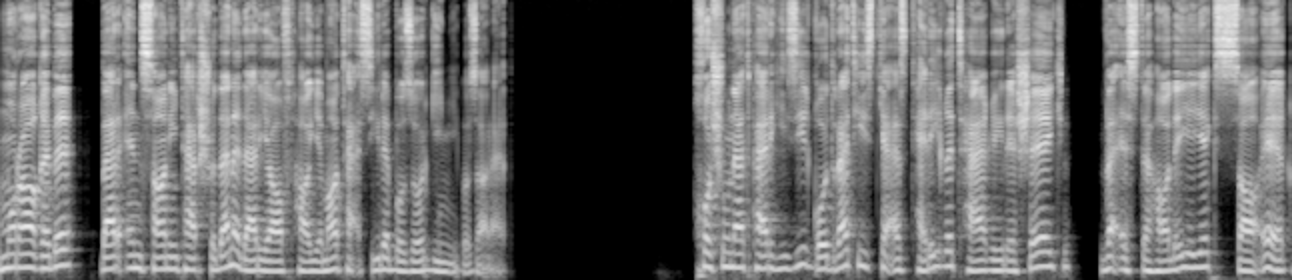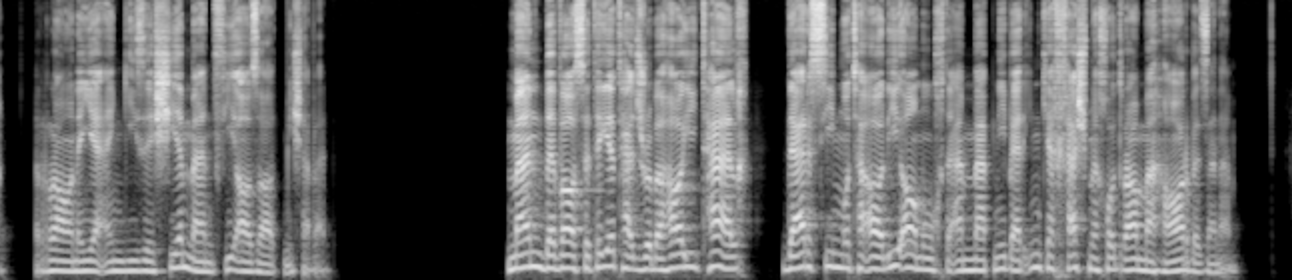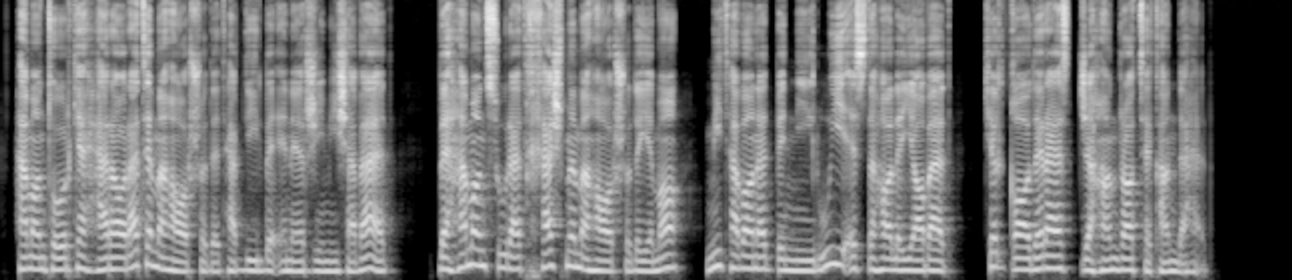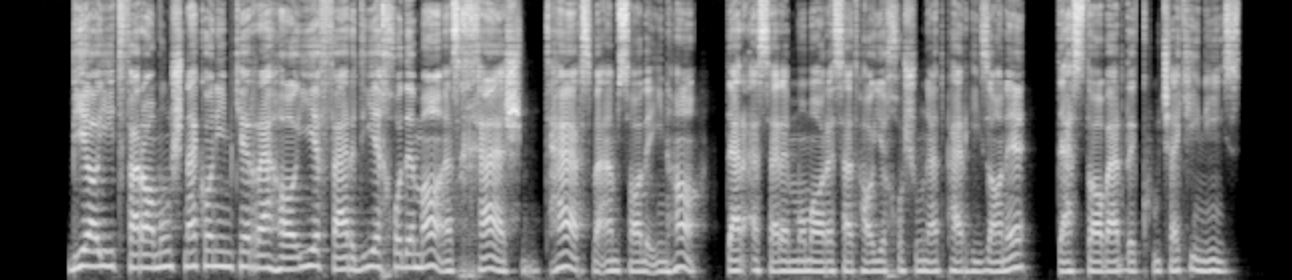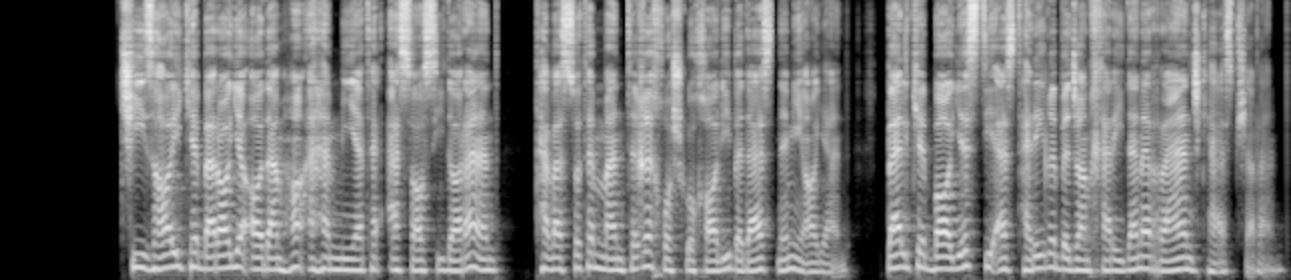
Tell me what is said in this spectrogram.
مراقبه بر انسانی تر شدن دریافت ما تأثیر بزرگی می‌گذارد. خشونت پرهیزی قدرتی است که از طریق تغییر شکل و استحاله یک سائق رانه انگیزشی منفی آزاد می شود. من به واسطه تجربه های تلخ درسی متعالی آموختم مبنی بر اینکه خشم خود را مهار بزنم. همانطور که حرارت مهار شده تبدیل به انرژی می شود، به همان صورت خشم مهار شده ما می تواند به نیروی استحاله یابد که قادر است جهان را تکان دهد. بیایید فراموش نکنیم که رهایی فردی خود ما از خشم، ترس و امثال اینها در اثر ممارست های خشونت پرهیزانه دستاورد کوچکی نیست. چیزهایی که برای آدمها اهمیت اساسی دارند توسط منطق خشک و خالی به دست نمی آیند بلکه بایستی از طریق بجان خریدن رنج کسب شوند.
